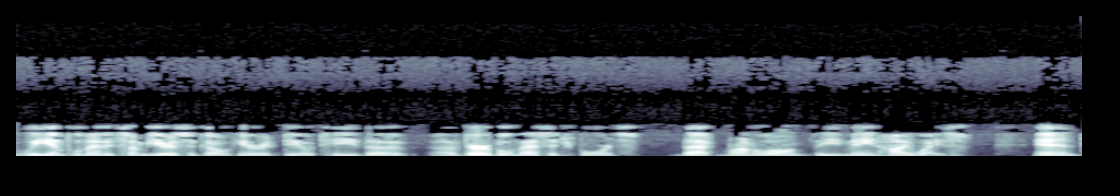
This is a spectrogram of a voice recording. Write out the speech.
We implemented some years ago here at DOT the uh, variable message boards that run along the main highways. And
